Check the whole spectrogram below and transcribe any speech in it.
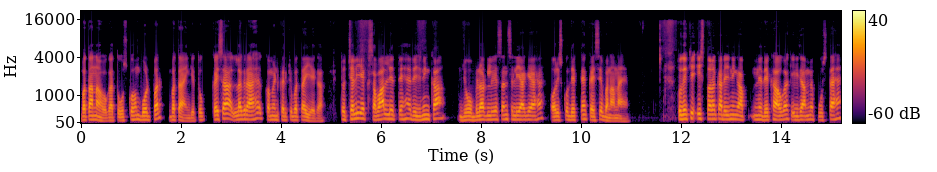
बताना होगा तो उसको हम बोर्ड पर बताएँगे। तो कैसा लग रहा है, कमेंट करके बताइएगा। तो चलिए एक सवाल लेते हैं, रीजनिंग का, जो ब्लड रिलेशन से लिया गया है, और इसको देखते हैं कैसे बनाना है। तो देखिए, इस तरह का रीजनिंग आपने देखा होगा कि एग्ज़ाम में पूछता है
